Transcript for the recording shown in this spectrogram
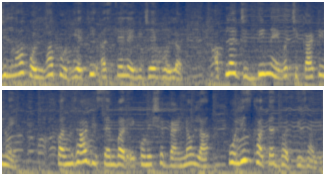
जिल्हा कोल्हापूर येथील असलेले विजय घोलप. आपल्या जिद्दीने व चिकाटीने पंधरा डिसेंबर एकोणीसशे ब्याण्णवला पोलीस खात्यात भरती झाले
